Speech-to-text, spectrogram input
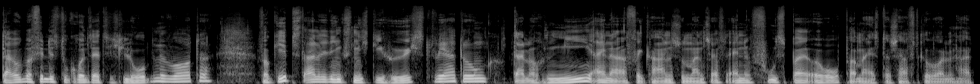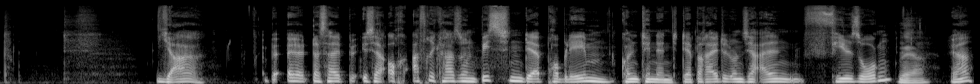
Darüber findest du grundsätzlich lobende Worte, vergibst allerdings nicht die Höchstwertung, da noch nie eine afrikanische Mannschaft eine Fußball-Europameisterschaft gewonnen hat. Ja, Äh, deshalb ist ja auch Afrika so ein bisschen der Problemkontinent. Der bereitet uns ja allen viel Sorgen. Ja. Ja,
